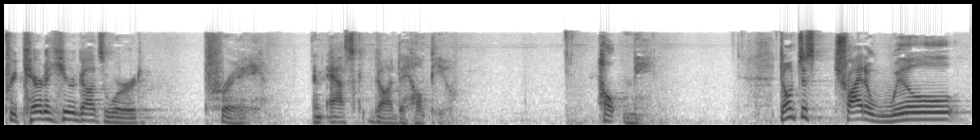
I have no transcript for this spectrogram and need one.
prepare to hear God's word, pray and ask God to help you. Help me. Don't just try to will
